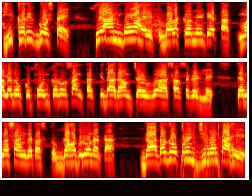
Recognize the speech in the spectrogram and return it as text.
ही खरी गोष्ट आहे. हे अनुभव आहेत. मला कमेंट येतात. मला लोक फोन करून सांगतात की दादा आमच्याबरोबर असं असं घडलंय. त्यांना सांगत असतो. घाबरू नका. दादा जोपर्यंत जिवंत आहे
